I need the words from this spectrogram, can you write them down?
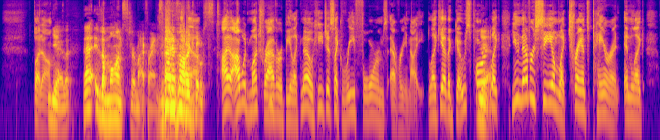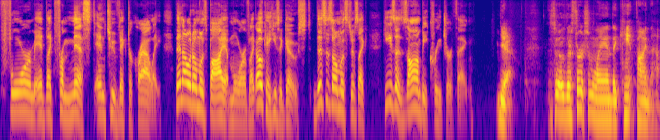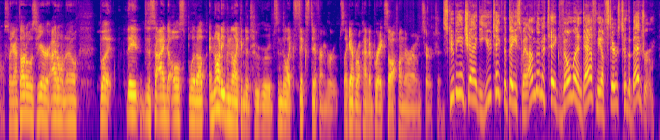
But um yeah, but that is a monster, my friends. That is not Yeah. a ghost. I, I would much rather it be like, no, he just like reforms every night. Like, yeah, the ghost part, Yeah. like you never see him like transparent and like form it like from mist into Victor Crowley. Then I would almost buy it more of like, okay, he's a ghost. This is almost just like he's a zombie creature thing. Yeah. So they're searching land. They can't find the house. Like I thought it was here. I don't know, but they decide to all split up, and not even like into two groups, into like six different groups. Like everyone kind of breaks off on their own searching. Scooby and Shaggy, you take the basement. I'm going to take Vilma and Daphne upstairs to the bedroom.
